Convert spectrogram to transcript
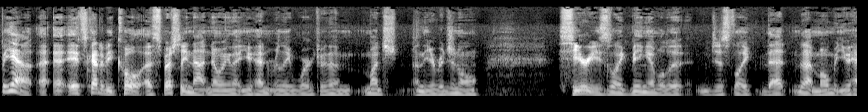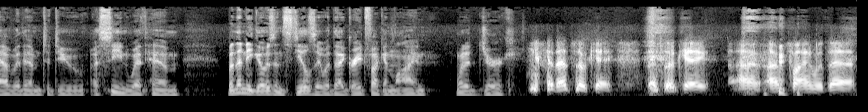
But yeah, uh, it's got to be cool, especially not knowing that you hadn't really worked with him much on the original series. Like being able to just like that that moment you have with him to do a scene with him, but then he goes and steals it with that great fucking line. What a jerk! That's okay. That's okay. I, I'm fine with that.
